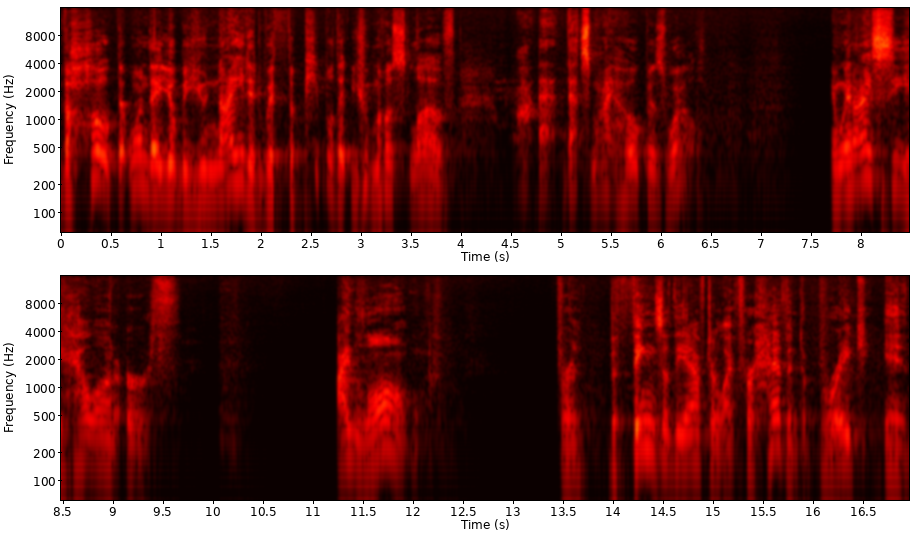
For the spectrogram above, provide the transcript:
The hope that one day you'll be united with the people that you most love, that's my hope as well. And when I see hell on earth, I long for the things of the afterlife, for heaven to break in.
